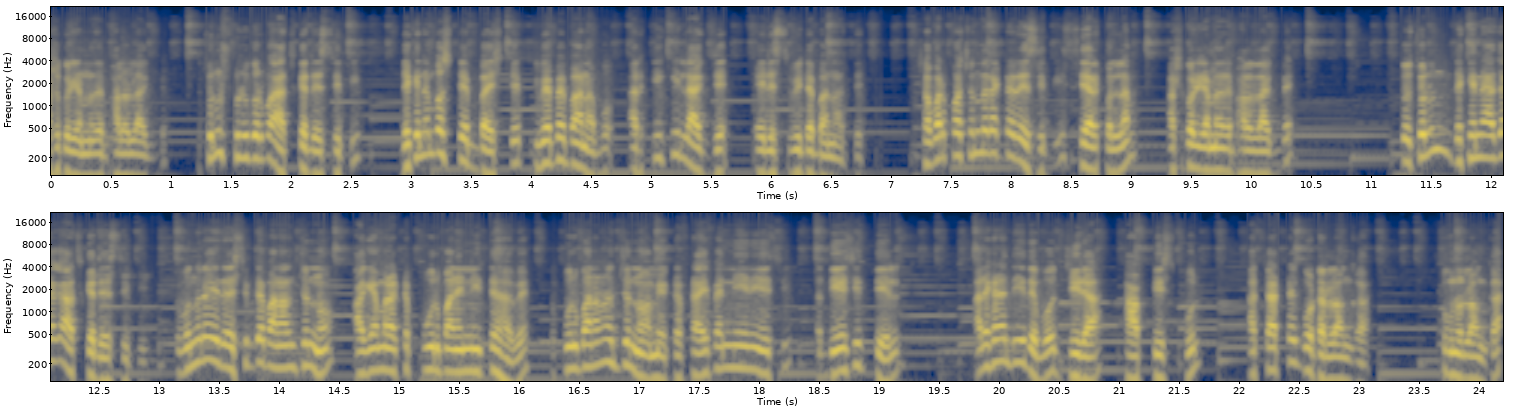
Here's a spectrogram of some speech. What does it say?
আশা করি আপনাদের ভালো লাগবে। চলুন শুরু করব আজকের রেসিপি দেখে নেব স্টেপ বাই স্টেপ কীভাবে বানাবো আর কি কি লাগছে এই রেসিপিটা বানাতে। সবার পছন্দের একটা রেসিপি শেয়ার করলাম। আশা করি আপনাদের ভালো লাগবে। তো চলুন দেখে নেওয়া যাক আজকের রেসিপি তো বন্ধুরা, এই রেসিপিটা বানানোর জন্য আগে আমার একটা পুর বানিয়ে নিতে হবে। পুর বানানোর জন্য আমি একটা ফ্রাই প্যান নিয়ে নিয়েছি। আর দিয়েছি তেল। আর এখানে দিয়ে দেবো জিরা, হাফ টি স্পুন আর চারটে গোটা লঙ্কা, শুকনো লঙ্কা।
